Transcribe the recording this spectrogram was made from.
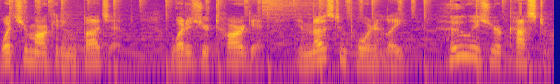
What's your marketing budget? What is your target? And most importantly, who is your customer?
